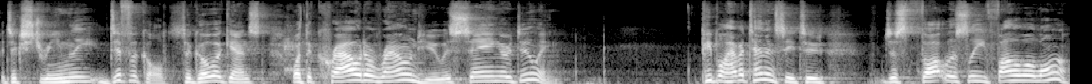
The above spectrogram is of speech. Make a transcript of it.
It's extremely difficult to go against what the crowd around you is saying or doing. People have a tendency to just thoughtlessly follow along.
